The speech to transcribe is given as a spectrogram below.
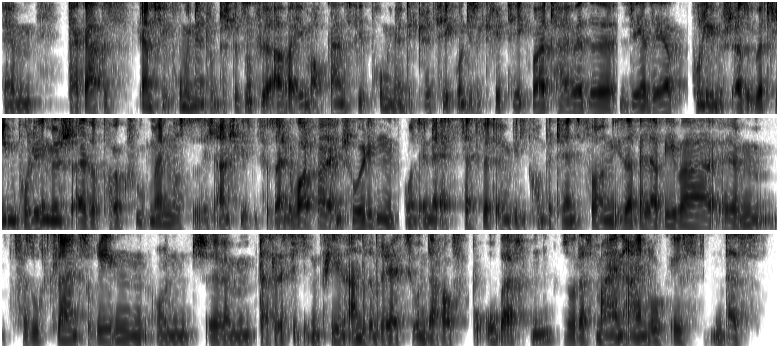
Ähm, da gab es ganz viel prominente Unterstützung für, aber eben auch ganz viel prominente Kritik. Und diese Kritik war teilweise sehr, sehr polemisch, also übertrieben polemisch. Also Paul Krugman musste sich anschließend für seine Wortwahl entschuldigen. Und in der SZ wird irgendwie die Kompetenz von Isabella Weber ähm, versucht klein zu reden. Und ähm, das lässt sich in vielen anderen Reaktionen darauf beobachten, so dass mein Eindruck ist, dass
